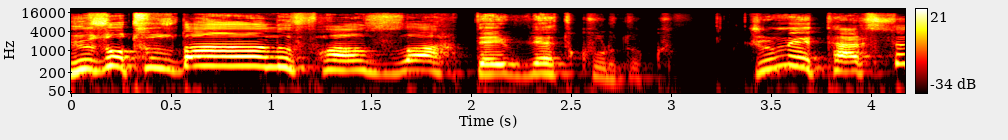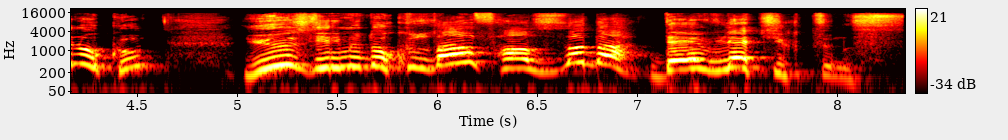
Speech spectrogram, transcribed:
130'dan fazla devlet kurduk. Cümleyi tersten oku. 129'dan fazla da devlet yıktınız.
